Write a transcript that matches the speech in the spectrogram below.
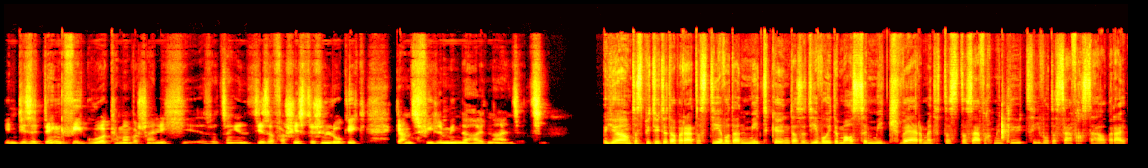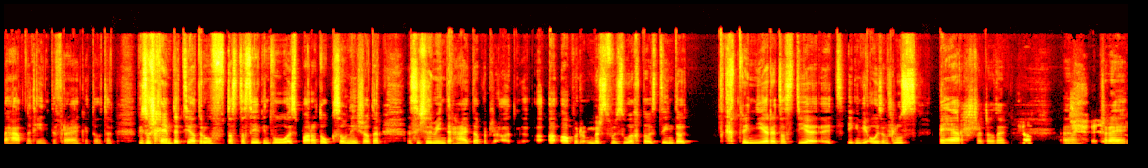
in diese Denkfigur kann man wahrscheinlich sozusagen in dieser faschistischen Logik ganz viele Minderheiten einsetzen. Ja, und das bedeutet aber auch, dass die, die dann mitgehen, also die, die in der Masse mitschwärmen, dass das einfach mit Leute sind, die das einfach selber auch überhaupt nicht hinterfragen, oder? Wieso kommt jetzt ja drauf, dass das irgendwo ein Paradoxon ist, oder? Es ist eine Minderheit, aber, aber man versucht uns zu trainieren, dass die jetzt irgendwie uns am Schluss beherrschen, oder? Ja. Äh, schräg,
